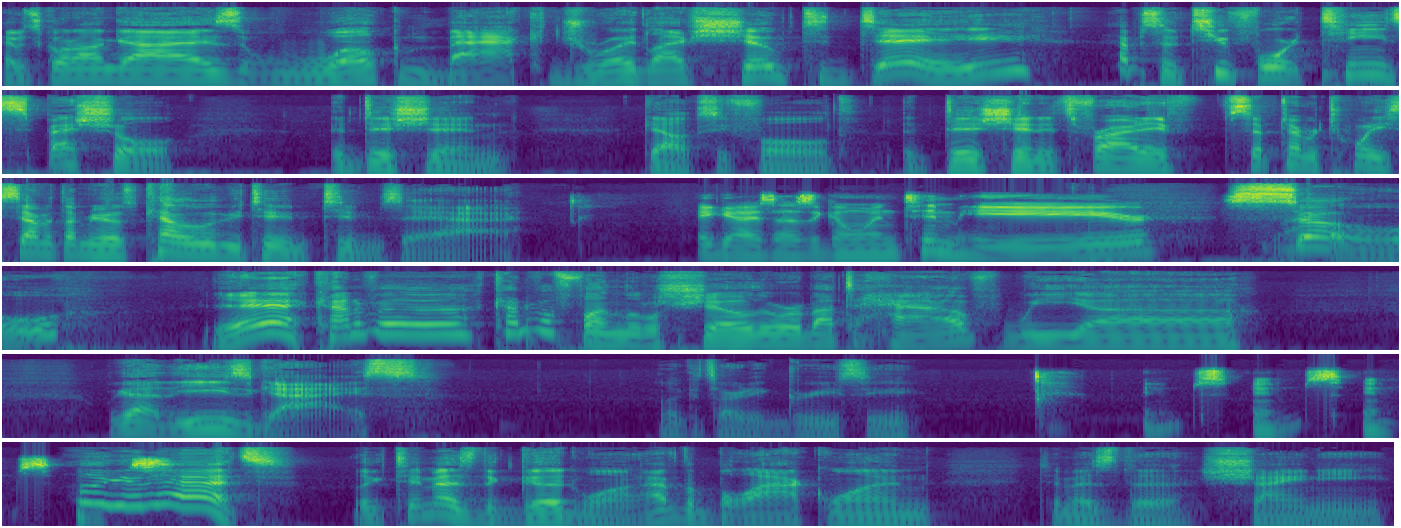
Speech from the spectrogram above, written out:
Hey, what's going on, guys? Welcome back, Droid Life Show. Today, episode 214, special edition, Galaxy Fold edition. It's Friday, September 27th. I'm your host, Kellen. Me, Tim. Tim, say hi. Hey guys, how's it going? Tim here. So, yeah, kind of a kind of a fun little show that we're about to have. We uh, we got these guys. Look, it's already greasy. Oops, oops, oops, Look at that. Look, Tim has the good one. I have the black one. Tim has the shiny,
